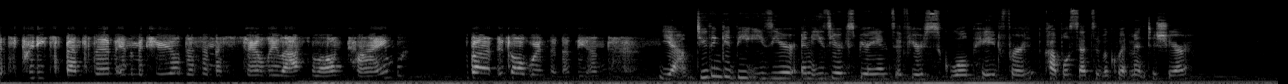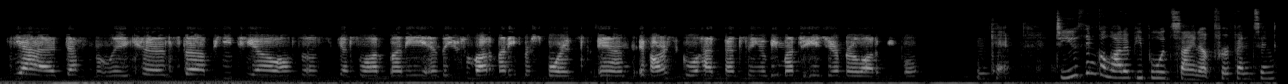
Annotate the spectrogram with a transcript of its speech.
it's pretty expensive, and the material doesn't necessarily last a long time, but it's all worth it at the end. Yeah. Do you think it'd be easier an easier experience if your school paid for a couple sets of equipment to share? Yeah, definitely, because the PTO also gets a lot of money, and they use a lot of money for sports. And if our school had fencing, it would be much easier for a lot of people. Okay. Do you think a lot of people would sign up for fencing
